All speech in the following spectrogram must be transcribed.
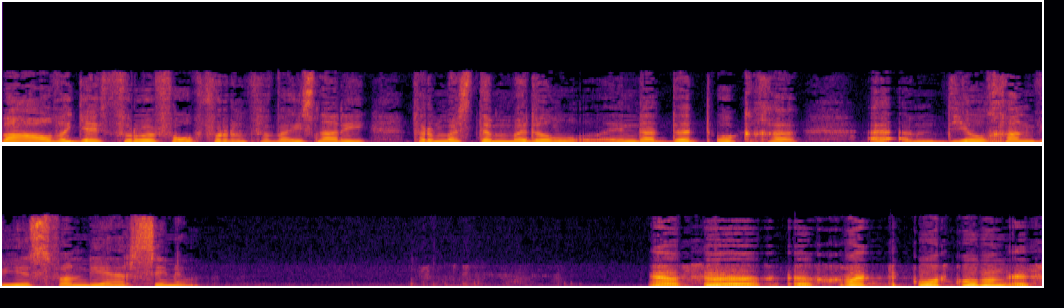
Behalwe jy vroeër en verwys na die vermiste middel en dat dit ook 'n uh, um, deel gaan wees van die hersiening. Ja, so 'n uh, groot tekortkoming is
